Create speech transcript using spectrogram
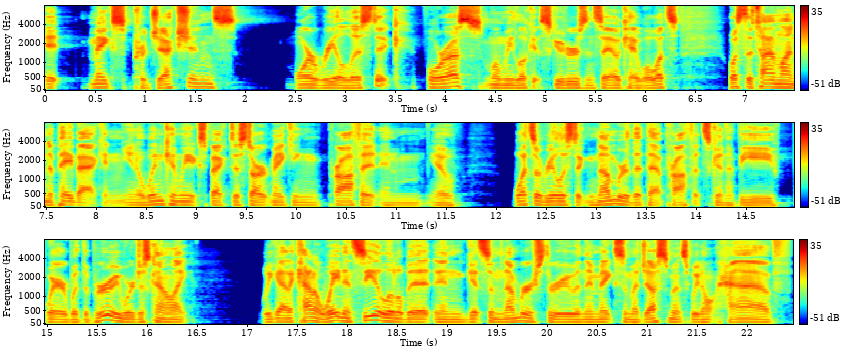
it makes projections more realistic for us when we look at scooters and say, okay, well, what's what's the timeline to payback, and you know, when can we expect to start making profit, and you know, what's a realistic number that that profit's going to be? Where with the brewery, we're just kind of like, we got to kind of wait and see a little bit and get some numbers through, and then make some adjustments. We don't have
